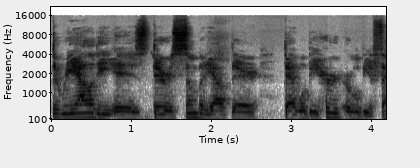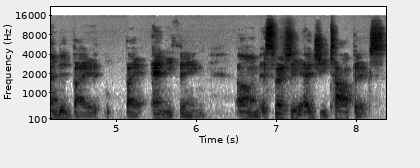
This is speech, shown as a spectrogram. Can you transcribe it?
the reality is there is somebody out there that will be hurt or will be offended by by anything, um, especially edgy topics.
